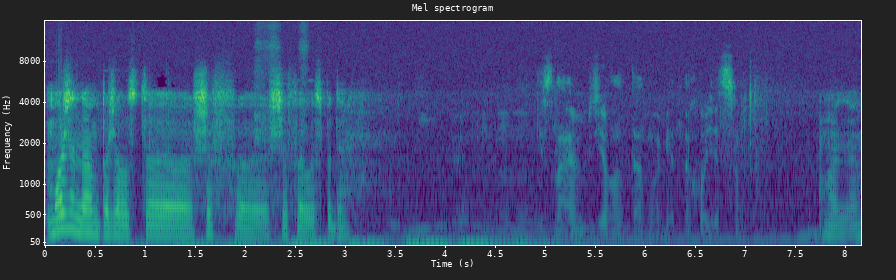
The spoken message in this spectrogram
Можно нам, пожалуйста, шеф, шеф ЛСПД? Не знаю, где он в данный момент находится. А, да.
